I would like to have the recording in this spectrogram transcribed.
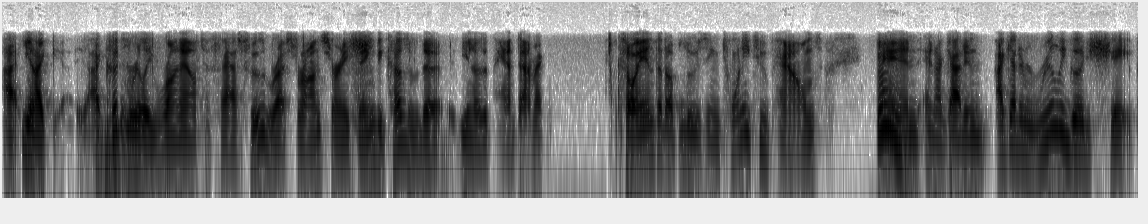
I, you know, I I couldn't really run out to fast food restaurants or anything because of the you know the pandemic, so I ended up losing 22 pounds and and I got in I got in really good shape.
